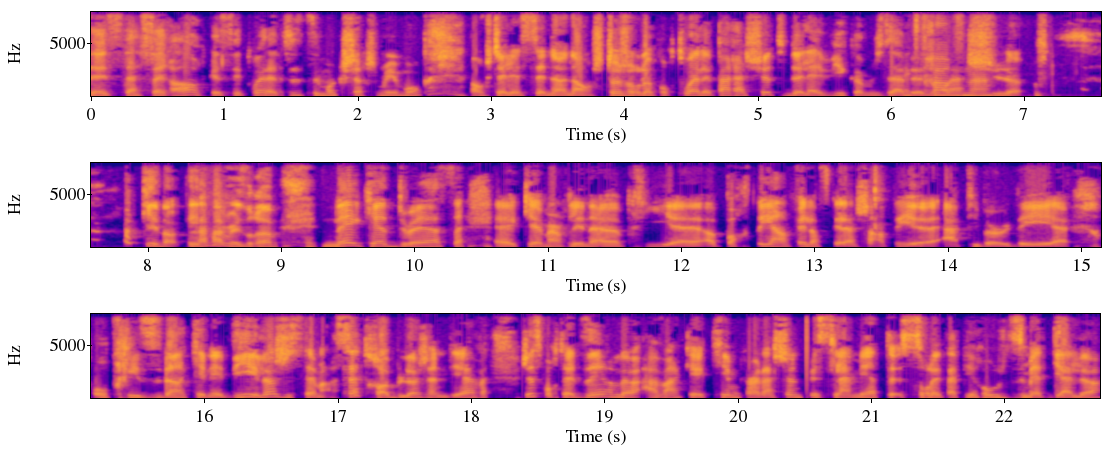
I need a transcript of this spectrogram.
c'est assez rare que c'est toi là-dessus, c'est moi qui cherche mes mots. Donc je te laissais. Non, non, je suis toujours là pour toi. Le parachute de la vie, comme je disais à Benoît, je suis là. OK, donc la fameuse robe Naked Dress euh, que Marilyn a pris, euh, a portée en fait lorsqu'elle a chanté euh, Happy Birthday euh, au président Kennedy. Et là, justement, cette robe-là, Geneviève, juste pour te dire, là, avant que Kim Kardashian puisse la mettre sur le tapis rouge du Met Gala,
